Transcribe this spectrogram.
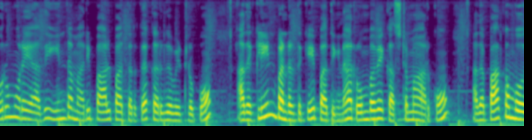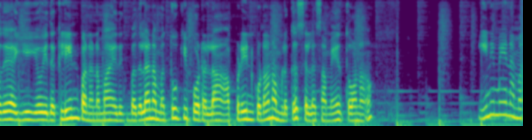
ஒரு முறையாவது இந்த மாதிரி பால் பாத்திரத்தை கருக விட்டுருப்போம். அதை க்ளீன் பண்ணுறதுக்கே பார்த்திங்கன்னா ரொம்பவே கஷ்டமாக இருக்கும். அதை பார்க்கும்போது ஐயோ இதை க்ளீன் பண்ணணுமா? இதுக்கு பதிலாக நம்ம தூக்கி போடலாம் அப்படின்னு கூட நம்மளுக்கு சில சமயம் தோணும். இனிமே நம்ம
